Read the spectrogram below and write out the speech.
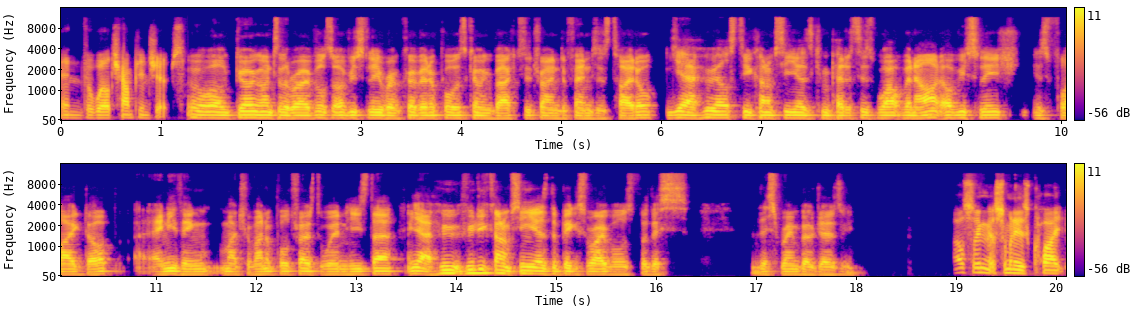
in the World Championships. Well, going on to the rivals, obviously Remco Evenepoel is coming back to try and defend his title. Yeah, who else do you kind of see as competitors? Wout van Aert obviously is flagged up. Anything van der tries to win, he's there. Yeah, who who do you kind of see as the biggest rivals for this this rainbow jersey? I also think that somebody who's quite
